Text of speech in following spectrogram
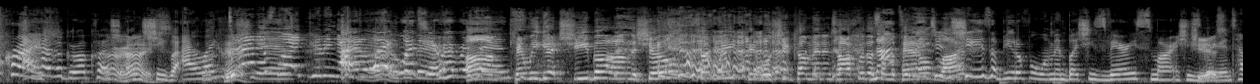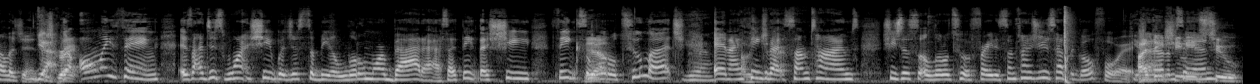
crush. I have a girl crush All on. Sheba. I like Okay. who That she is is. like getting I like over what she there. represents. Um, can we get Sheba on the show some week? Can, will she come in and talk with us Not on the to panel mention, live? she's a beautiful woman, but she's very smart and she's She very is. intelligent. Yeah. She's great. The only thing is, I just want Sheba just to be a little more badass. I think that she thinks a little too much, Yeah. and I think that sometimes she's just a little too afraid, and sometimes you just have to go for it. You I know think what she I'm saying? needs to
